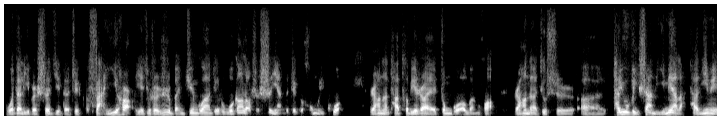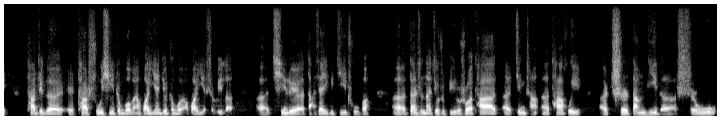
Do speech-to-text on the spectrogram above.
我在里边设计的这个反一号，也就是日本军官，就是吴刚老师饰演的这个洪伟阔，然后呢他特别热爱中国文化，然后呢就是呃他有伪善的一面了，他因为。他这个呃，他熟悉中国文化，研究中国文化也是为了呃侵略打下一个基础吧。呃，但是呢，就是比如说他呃经常呃他会呃吃当地的食物，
